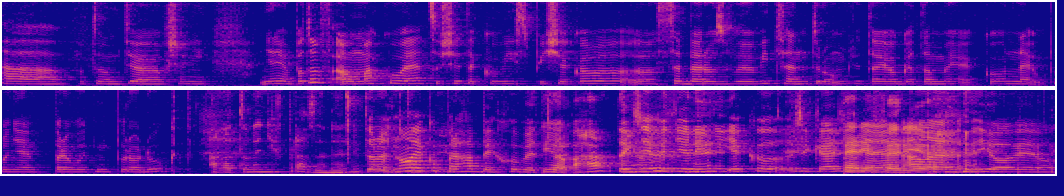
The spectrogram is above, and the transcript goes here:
A potom, ty už ani nevím, potom v Aumaku je, což je takový spíš jako uh, seberozvojový centrum, že ta yoga tam je jako neúplně prvotní produkt. Ale to není v Praze, ne? To ne, no, jako Praha Běchovice. Jo, aha. Takže aha. hodně lidí jako říká, že Periferie. ne, ale jo, jo,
